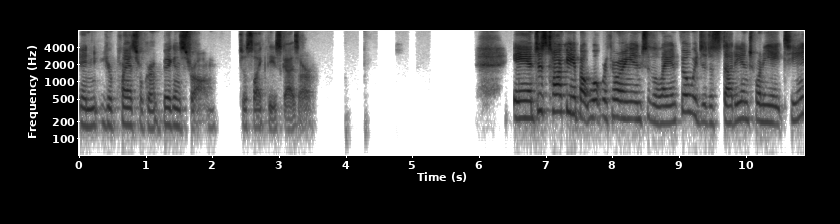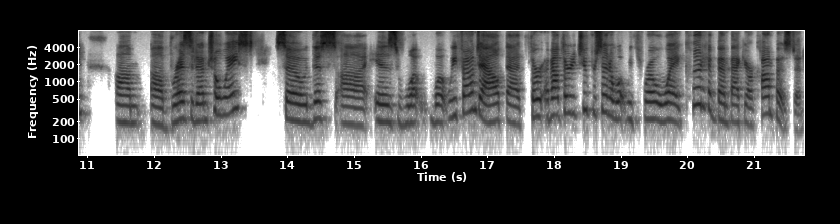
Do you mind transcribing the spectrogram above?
And your plants will grow big and strong, just like these guys are. And just talking about what we're throwing into the landfill, we did a study in 2018 um, of residential waste. So this uh, is what, what we found out that about 32% of what we throw away could have been backyard composted.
